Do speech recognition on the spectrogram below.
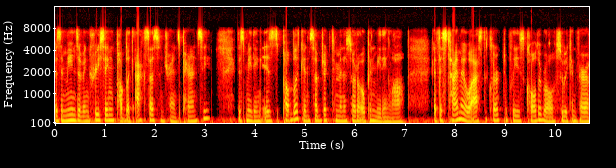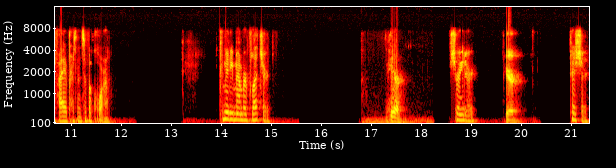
as a means of increasing public access and transparency. This meeting is public and subject to Minnesota open meeting law. At this time, I will ask the clerk to please call the roll so we can verify a presence of a quorum. Committee Member Fletcher, Here. Schroeder, Here. Fisher,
